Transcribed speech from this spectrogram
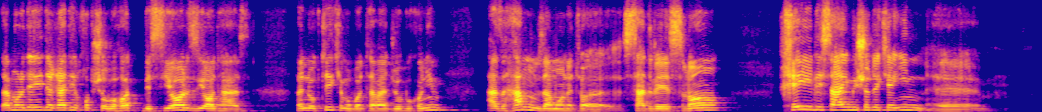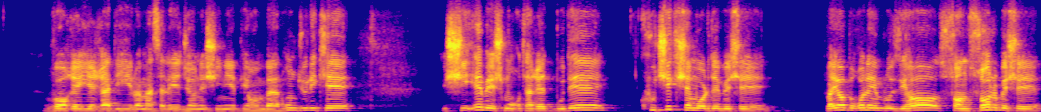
در مورد عید قدیر خب شبهات بسیار زیاد هست و نکته که ما با توجه بکنیم از همون زمان تا صدر اسلام خیلی سعی می شده که این واقعی قدیر و مسئله جانشینی پیامبر اونجوری که شیعه بهش معتقد بوده کوچیک شمرده بشه و یا به قول امروزی ها سانسور بشه.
